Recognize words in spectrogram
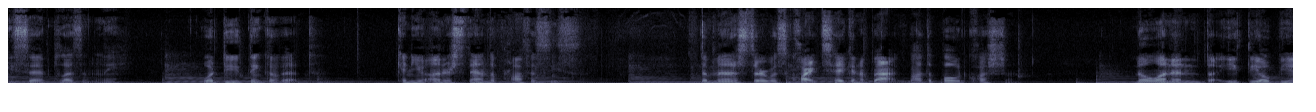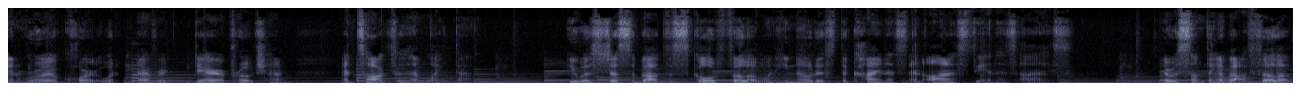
he said pleasantly. What do you think of it? Can you understand the prophecies? The minister was quite taken aback by the bold question. No one in the Ethiopian royal court would ever dare approach him and talk to him like that. He was just about to scold Philip when he noticed the kindness and honesty in his eyes. There was something about Philip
